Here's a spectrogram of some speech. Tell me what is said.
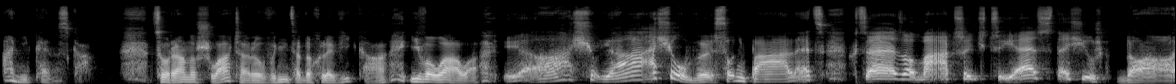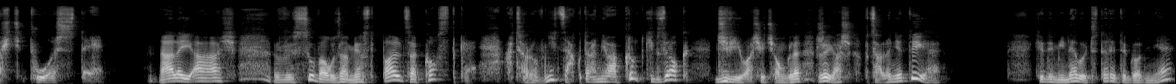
ani kęska. Co rano szła czarownica do chlewika i wołała Jasiu, Jasiu, wysuń palec, chcę zobaczyć, czy jesteś już dość tłusty. Ale Jaś wysuwał zamiast palca kostkę, a czarownica, która miała krótki wzrok, dziwiła się ciągle, że Jaś wcale nie tyje. Kiedy minęły cztery tygodnie,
